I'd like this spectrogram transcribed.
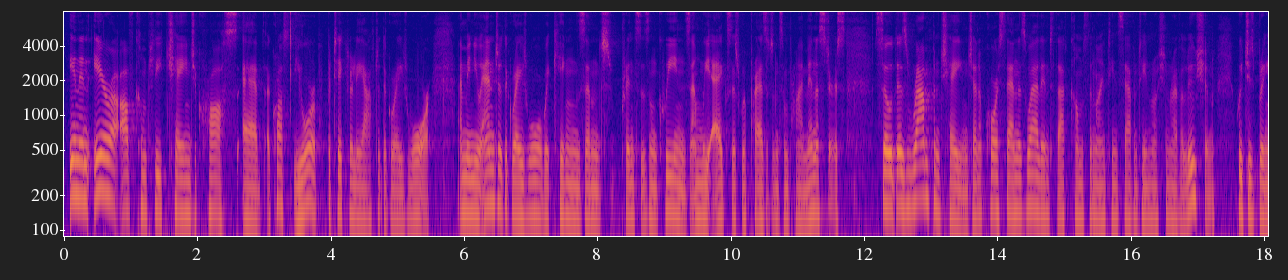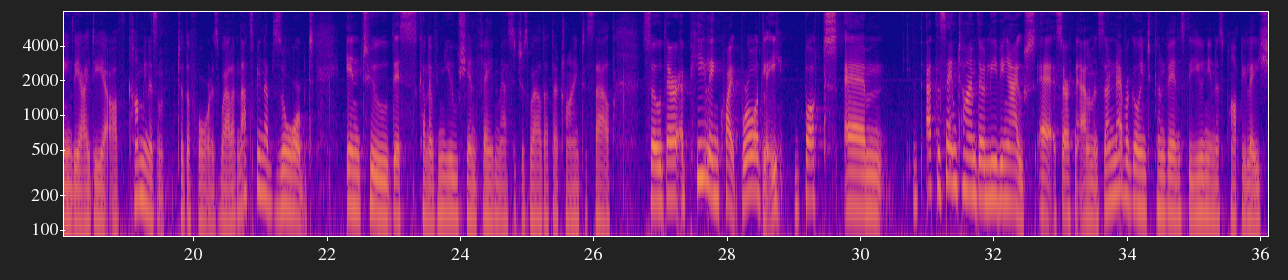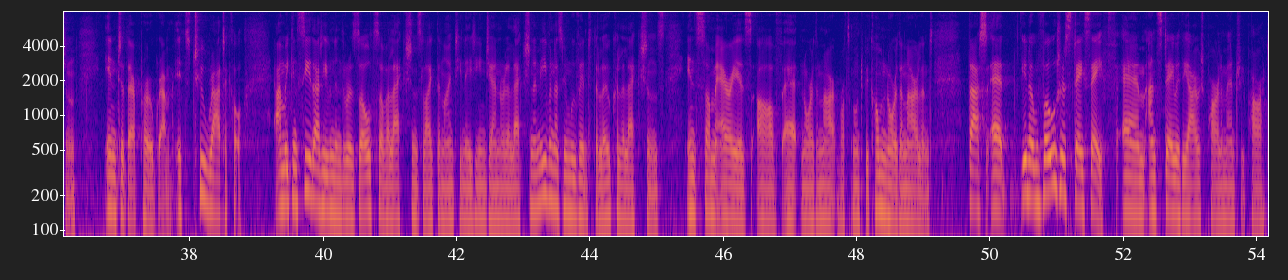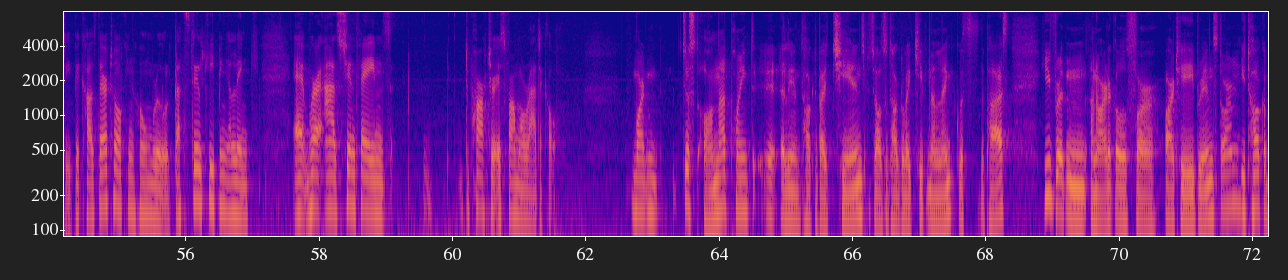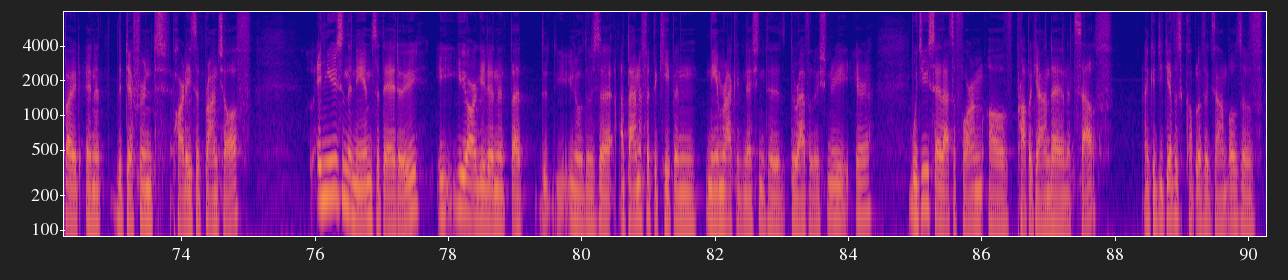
in an era of complete change across uh, across Europe, particularly after the Great War. I mean, you enter the Great War with kings and princes and queens, and we exit with presidents and prime ministers. So there's rampant change, and of course, then as well into that comes the 1917 Russian Revolution, which is bringing the idea of communism to the fore as well, and that's been absorbed into this kind of new Sinn Féin message as well that they're trying to sell. So they're appealing quite broadly, but um, at the same time, they're leaving out uh, certain elements. They're never going to convince the unionist population into their programme. It's too radical. And we can see that even in the results of elections like the 1918 general election, and even as we move into the local elections in some areas of uh, Northern Ireland, what's going to become Northern Ireland that uh, you know voters stay safe um, and stay with the Irish Parliamentary Party because they're talking home rule. That's still keeping a link, uh, whereas Sinn Féin's departure is far more radical. Martin, just on that point, Elaine talked about change, but she also talked about keeping a link with the past. You've written an article for RTE Brainstorm. You talk about in it the different parties that branch off. In using the names that they do, you argued in it that you know there's a, a benefit to keeping name recognition to the revolutionary era. Would you say that's a form of propaganda in itself? And could you give us a couple of examples of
